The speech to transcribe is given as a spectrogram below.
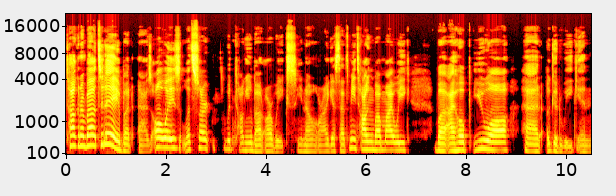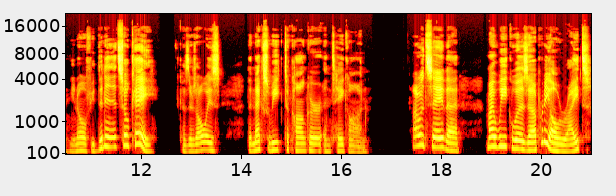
talking about today. But as always, let's start with talking about our weeks, you know, or I guess that's me talking about my week. But I hope you all had a good week. And, you know, if you didn't, it's okay because there's always the next week to conquer and take on. I would say that my week was uh, pretty all right.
